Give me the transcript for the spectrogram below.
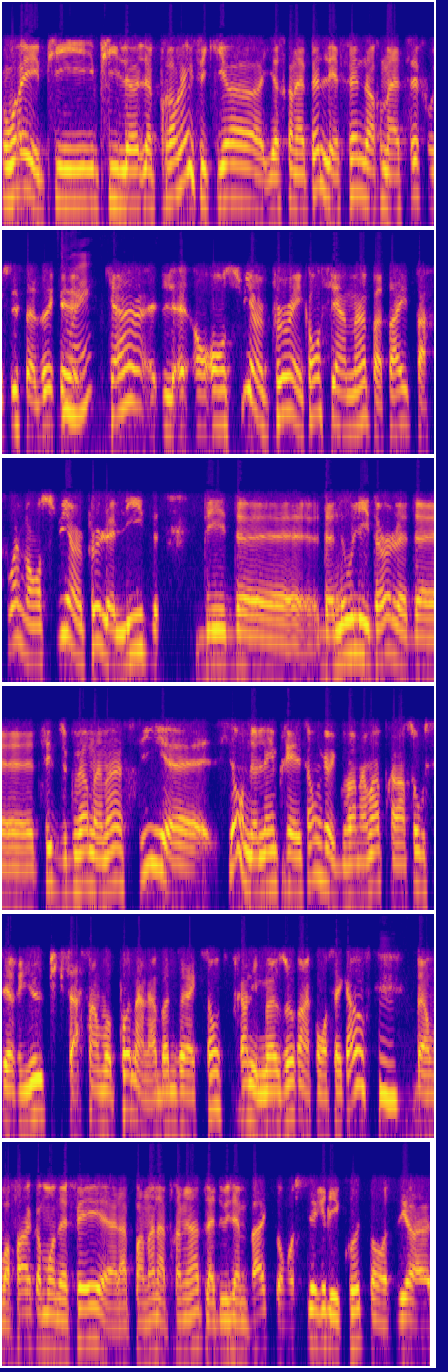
Oui, puis puis le, problème c'est qu'il y a il y a ce qu'on appelle l'effet normatif aussi, c'est-à-dire que quand on, suit un peu inconsciemment peut-être parfois, mais on suit un peu le lead des de, de nos leaders de du gouvernement. Si euh, si on a l'impression que le gouvernement prend ça au sérieux puis que ça s'en va pas dans la bonne direction qu'il prend des mesures en conséquence hmm. ben on va faire comme on a fait euh, pendant la première et la deuxième vague on va serrer les coudes on va se dire ah,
